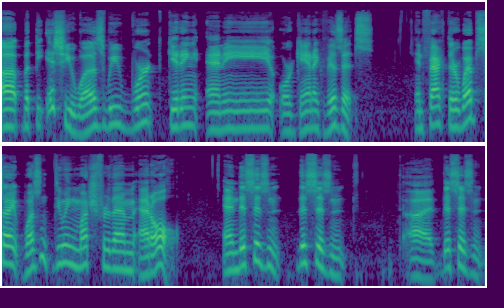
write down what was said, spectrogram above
Uh, but the issue was we weren't getting any organic visits. In fact, their website wasn't doing much for them at all. And this isn't this isn't uh, this isn't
